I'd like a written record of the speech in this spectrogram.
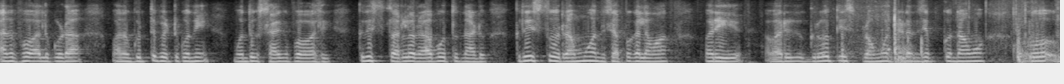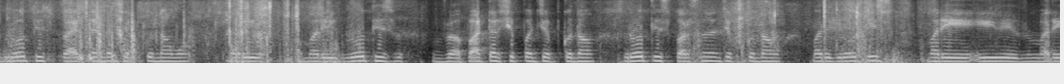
అనుభవాలు కూడా మనం గుర్తుపెట్టుకొని ముందుకు సాగిపోవాలి. క్రీస్తు త్వరలో రాబోతున్నాడు. క్రీస్తు రమ్ము అని చెప్పగలమా? మరి మరి గ్రోత్ ఈస్ ప్రమోటెడ్ అని చెప్పుకున్నాము. గ్రో గ్రోత్ ఈస్ ప్యాటర్న్ అని చెప్పుకున్నాము. మరి మరి గ్రోత్ ఈస్ పార్ట్నర్షిప్ అని చెప్పుకున్నాం. గ్రోత్ ఈస్ పర్సనల్ అని చెప్పుకున్నాం. మరి గ్రోత్ ఈస్ మరి ఈ మరి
